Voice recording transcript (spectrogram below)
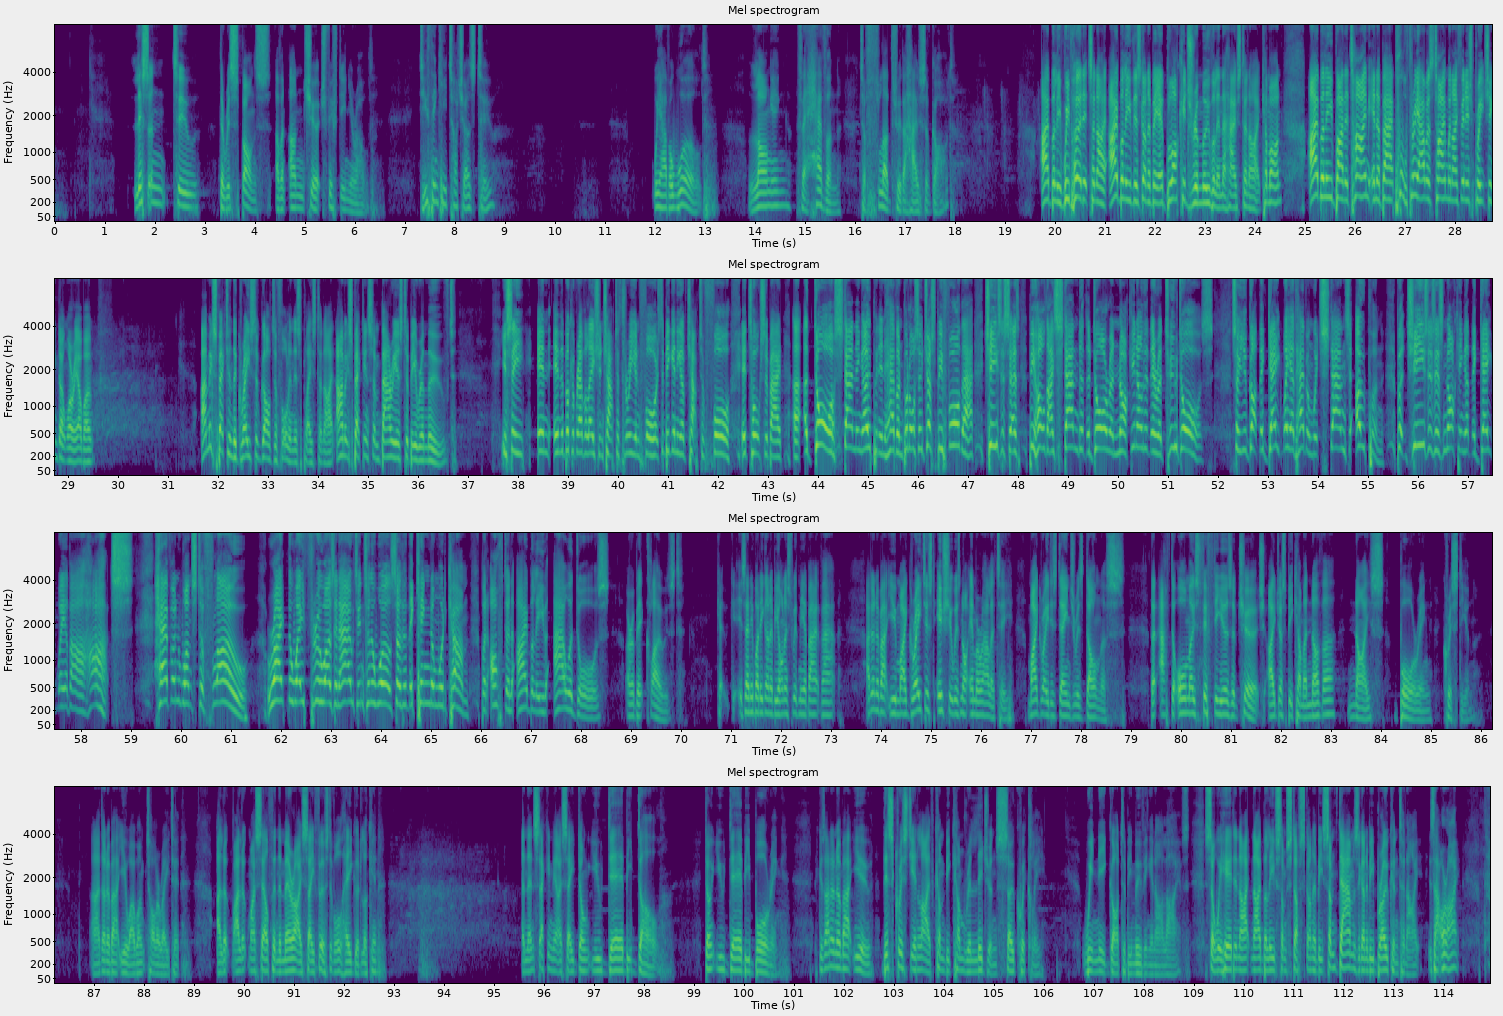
Listen to the response of an unchurched 15 year old. Do you think he'd touch us too? We have a world longing for heaven to flood through the house of God. I believe, we've heard it tonight. I believe there's going to be a blockage removal in the house tonight. Come on. I believe by the time, in about three hours' time, when I finish preaching, don't worry, I won't. I'm expecting the grace of God to fall in this place tonight. I'm expecting some barriers to be removed. You see, in, in the book of Revelation, chapter 3 and 4, it's the beginning of chapter 4, it talks about uh, a door standing open in heaven. But also, just before that, Jesus says, Behold, I stand at the door and knock. You know that there are two doors. So you've got the gateway of heaven which stands open, but Jesus is knocking at the gateway of our hearts. Heaven wants to flow right the way through us and out into the world so that the kingdom would come. But often I believe our doors are a bit closed. Is anybody going to be honest with me about that? I don't know about you. My greatest issue is not immorality, my greatest danger is dullness. That after almost 50 years of church, I just become another nice, boring Christian. And I don't know about you, I won't tolerate it. I look, I look myself in the mirror. I say, first of all, hey, good looking. And then, secondly, I say, don't you dare be dull. Don't you dare be boring. Because I don't know about you, this Christian life can become religion so quickly. We need God to be moving in our lives. So we're here tonight, and I believe some stuff's going to be, some dams are going to be broken tonight. Is that all right?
